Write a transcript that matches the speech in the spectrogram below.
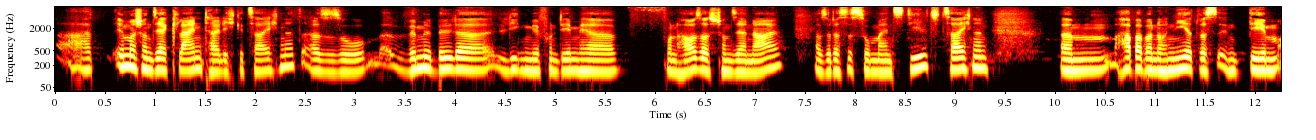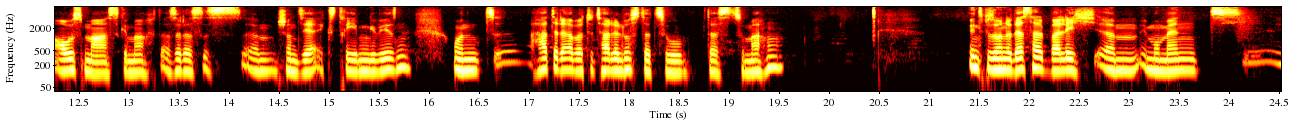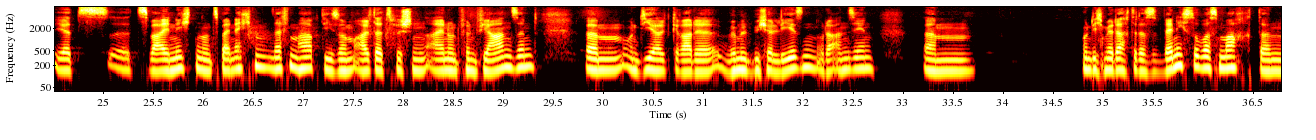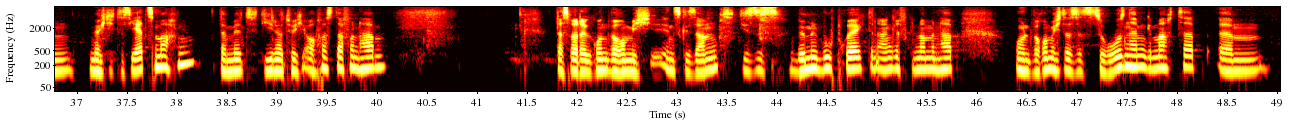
habe immer schon sehr kleinteilig gezeichnet. Also so Wimmelbilder liegen mir von dem her von Haus aus schon sehr nahe. Also das ist so mein Stil zu zeichnen. Ähm, habe aber noch nie etwas in dem Ausmaß gemacht. Also das ist ähm, schon sehr extrem gewesen und äh, hatte da aber totale Lust dazu, das zu machen. Insbesondere deshalb, weil ich ähm, im Moment jetzt äh, zwei Nichten und zwei Neffen, Neffen habe, die so im Alter zwischen ein und fünf Jahren sind ähm, und die halt gerade Wimmelbücher lesen oder ansehen. Ähm, und ich mir dachte, dass wenn ich sowas mache, dann möchte ich das jetzt machen, damit die natürlich auch was davon haben. Das war der Grund, warum ich insgesamt dieses Wimmelbuchprojekt in Angriff genommen habe und warum ich das jetzt zu Rosenheim gemacht habe. Ähm,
